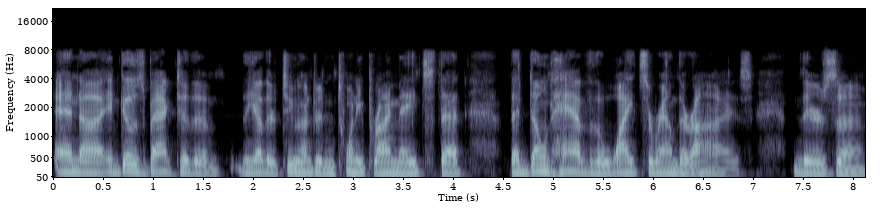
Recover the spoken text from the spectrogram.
And uh, it goes back to the the other 220 primates that that don't have the whites around their eyes. There's uh,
